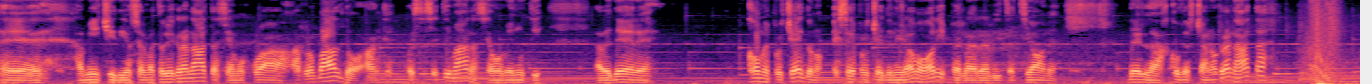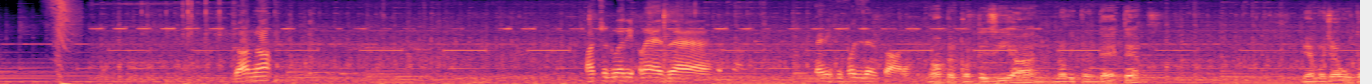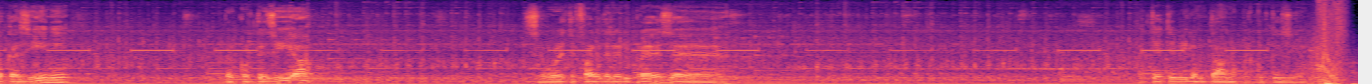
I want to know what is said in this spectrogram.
eh, amici di Osservatorio Granata, siamo qua a Robaldo anche questa settimana, siamo venuti a vedere come procedono e se procedono i lavori per la realizzazione della Coverciano Granata. Buongiorno. Faccio due riprese per i tifosi del Toro. No, per cortesia, non riprendete. Abbiamo già avuto casini. Per cortesia, se volete fare delle riprese, mettetevi lontano per cortesia.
